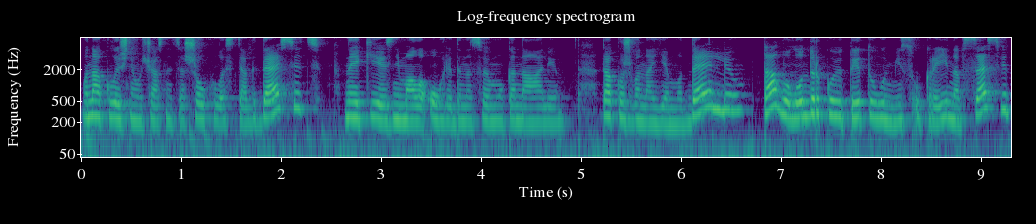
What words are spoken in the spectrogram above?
Вона колишня учасниця шоу Холостяк 10, на якій я знімала огляди на своєму каналі. Також вона є моделлю та володаркою титулу Міс Україна Всесвіт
